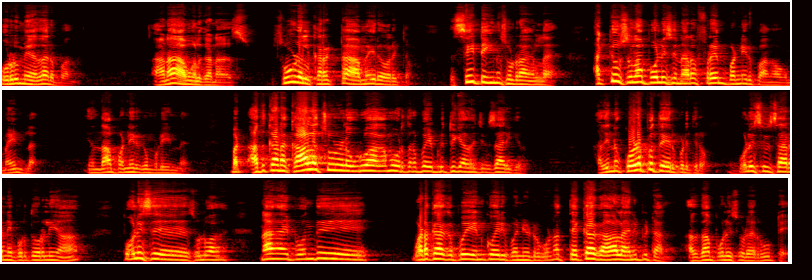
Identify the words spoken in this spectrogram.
பொறுமையாக தான் இருப்பாங்க. ஆனால் அவங்களுக்கான சூழல் கரெக்டாக அமைகிற வரைக்கும் சீட்டிங்னு சொல்கிறாங்கல்ல அக்யூஸ்லாம் போலீஸ் நேரம் ஃப்ரேம் பண்ணியிருப்பாங்க அவங்க மைண்டில் இதுதான் பண்ணியிருக்க முடியும்னு. பட் அதுக்கான கால சூழ்நிலை உருவாகாமல் ஒருத்தனை போய் எப்படி தூக்கி அதை வச்சு விசாரிக்கிறது? அது இன்னும் குழப்பத்தை ஏற்படுத்திடும். போலீஸ் விசாரணை பொறுத்தவரையிலையும் போலீஸு சொல்லுவாங்க நாங்கள் இப்போ வந்து வடக்காக்க போய் என்கொயரி பண்ணிகிட்ருக்கோம்னா தெற்காக ஆள் அனுப்பிட்டாங்க. அதுதான் போலீஸோட ரூட்டு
